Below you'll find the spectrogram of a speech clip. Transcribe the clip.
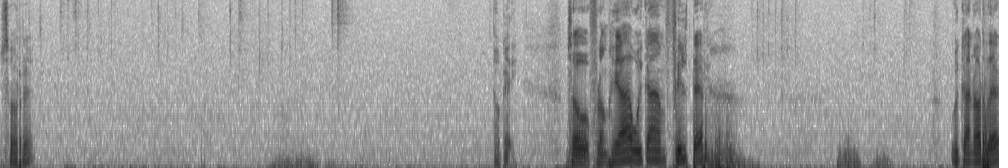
Sorry. Okay. So from here we can filter. We can order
